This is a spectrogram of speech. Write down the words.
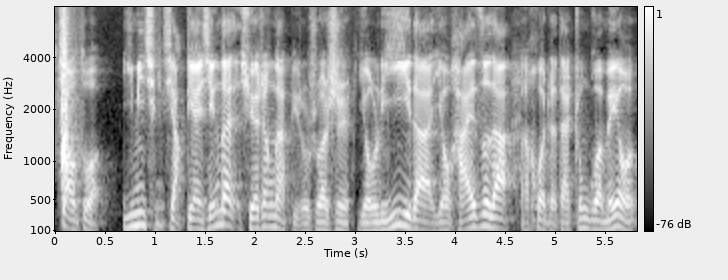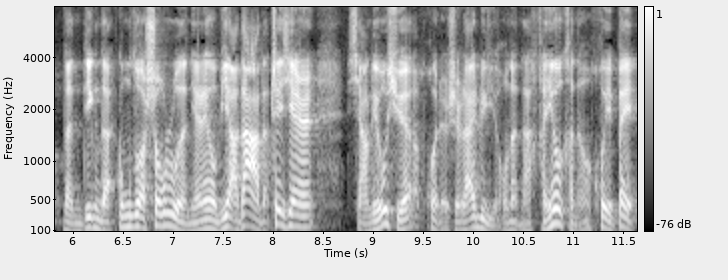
叫做。移民倾向，典型的学生呢，比如说是有离异的、有孩子的，或者在中国没有稳定的工作收入的、年龄又比较大的这些人，想留学或者是来旅游呢，那很有可能会被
